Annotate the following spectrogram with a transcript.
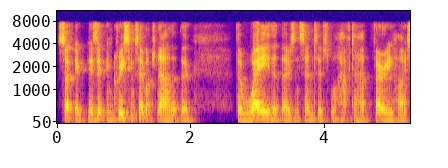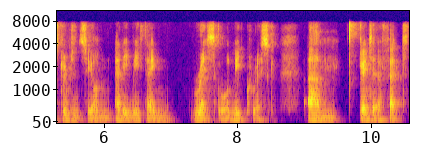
so is it increasing so much now that the the way that those incentives will have to have very high stringency on any methane risk or leak risk um, going to affect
